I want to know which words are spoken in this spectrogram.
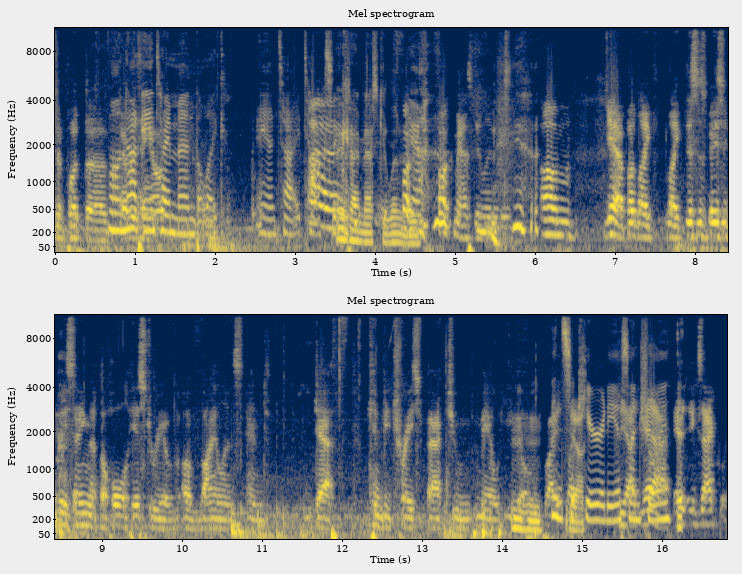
to put the well, not anti-men, but like anti-toxic. Uh, Anti-masculinity. fuck, Yeah. fuck masculinity. um, yeah, but like like this is basically saying that the whole history of, of violence and death can be traced back to male ego, Mhm. right? Like, Insecurity, yeah, essentially. yeah, e- exactly.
